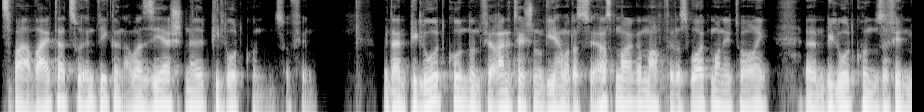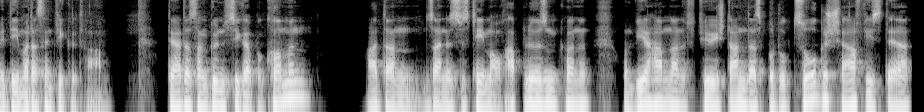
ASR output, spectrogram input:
zwar weiterzuentwickeln, aber sehr schnell Pilotkunden zu finden mit einem Pilotkunden und für reine Technologie haben wir das zuerst mal gemacht, für das Void Monitoring, einen ähm, Pilotkunden zu finden, mit dem wir das entwickelt haben. Der hat das dann günstiger bekommen, hat dann seine Systeme auch ablösen können. Und wir haben dann natürlich dann das Produkt so geschärft, wie es der,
